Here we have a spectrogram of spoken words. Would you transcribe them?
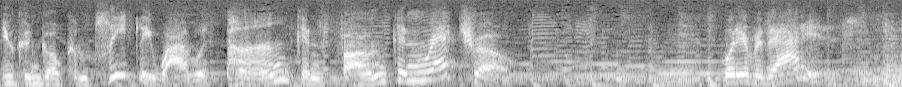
you can go completely wild with punk and funk and retro. Whatever that is.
